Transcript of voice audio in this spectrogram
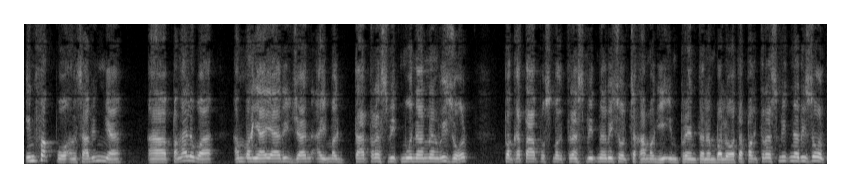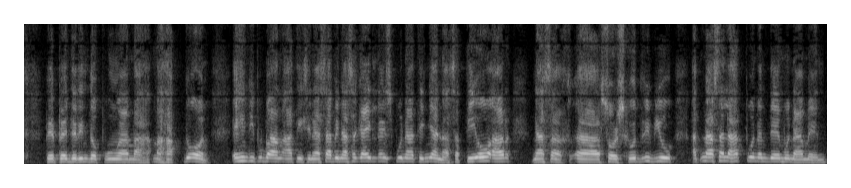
In fact po, ang sabi niya, ah, pangalawa, ang mangyayari dyan ay magtatransmit muna ng result pagkatapos mag-transmit ng result tsaka mag iimprenta ng balota. Pag transmit na result, pwede rin daw pong uh, ma- ma-hack doon. Eh hindi po ba ang ating sinasabi? Nasa guidelines po natin yan. Nasa TOR, nasa uh, source code review, at nasa lahat po ng demo namin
